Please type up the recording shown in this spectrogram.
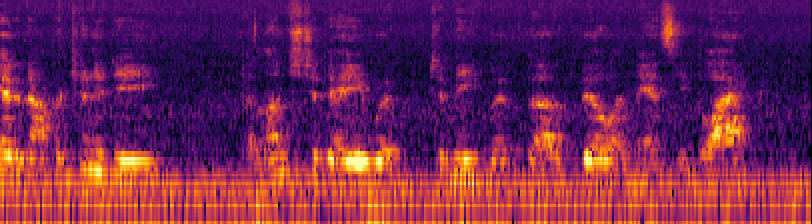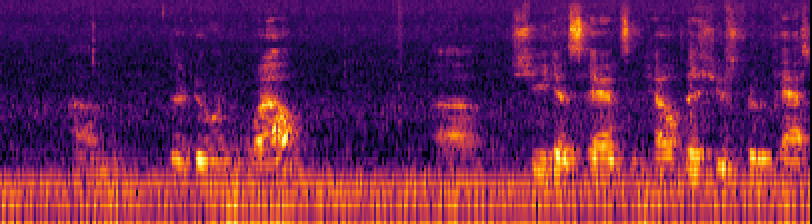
had an opportunity at lunch today with, to meet with, uh, Bill and Nancy Black. Um, they're doing well. Uh, she has had some health issues for the past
